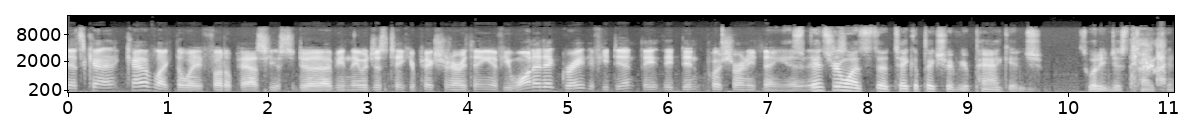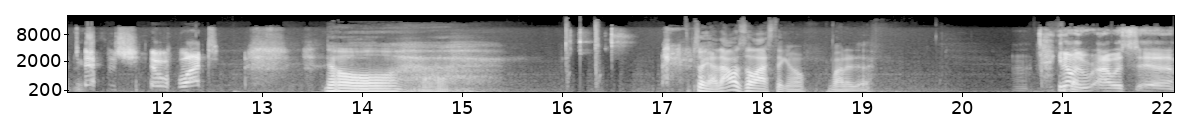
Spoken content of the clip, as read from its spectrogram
It's kind of, kind of like the way PhotoPass used to do it. I mean, they would just take your picture and everything. If you wanted it, great. If you didn't, they, they didn't push or anything. It- it's Spencer just- wants to take a picture of your package. That's what he just typed in here. what? No. So yeah, that was the last thing I wanted to. You know, I was. Uh,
